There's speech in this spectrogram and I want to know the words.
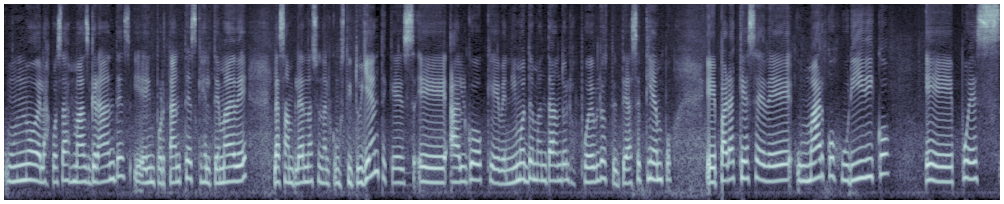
una de las cosas más grandes e importantes que es el tema de la Asamblea Nacional Constituyente, que es eh, algo que venimos demandando los pueblos desde hace tiempo para que se dé un marco jurídico eh, pues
